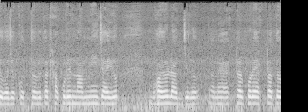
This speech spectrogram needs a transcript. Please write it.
যোগাযোগ করতে হবে। তা ঠাকুরের নাম নিয়ে যাই হোক, ভয়ও লাগছিল। মানে একটার পরে একটা তো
